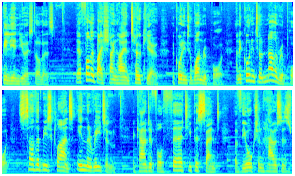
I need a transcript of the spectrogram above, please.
billion US dollars. They're followed by Shanghai and Tokyo, according to one report, and according to another report, Sotheby's clients in the region accounted for 30% of the auction house's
